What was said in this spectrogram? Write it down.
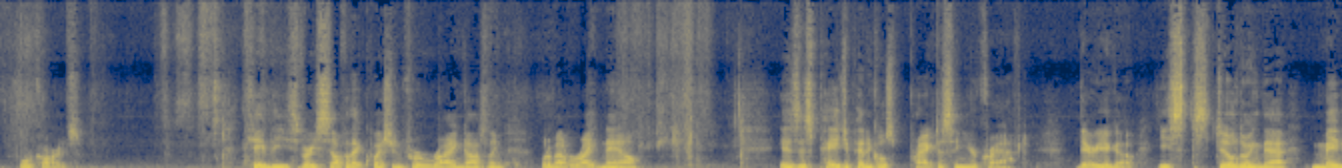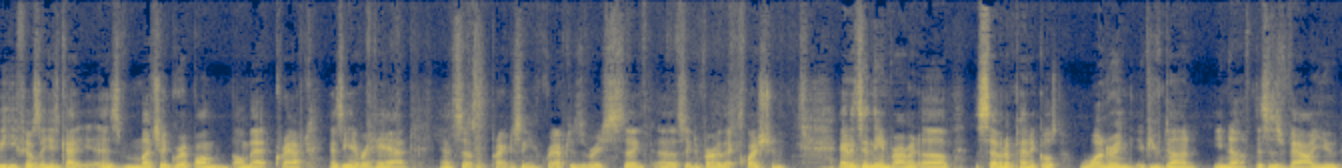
Four cards. Okay, the very self of that question for Ryan Gosling, what about right now? Is this Page of Pentacles practicing your craft? There you go. He's still doing that. Maybe he feels that he's got as much a grip on, on that craft as he ever had. And so practicing your craft is a very sig uh, signifier of that question. And it's in the environment of the Seven of Pentacles, wondering if you've done enough. This is value.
